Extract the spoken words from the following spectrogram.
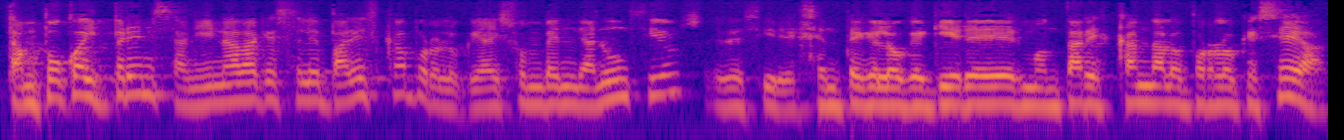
Tampoco hay prensa ni nada que se le parezca, por lo que hay son vende anuncios, es decir, hay gente que lo que quiere es montar escándalo por lo que sea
